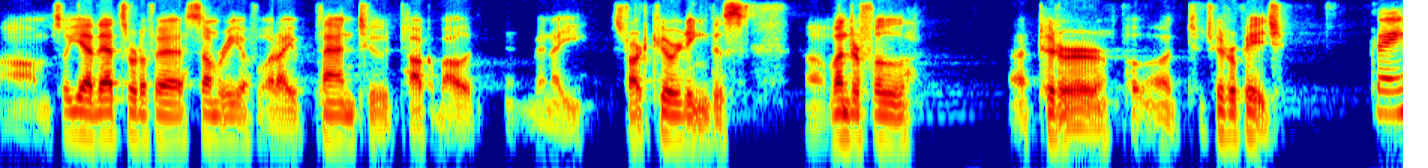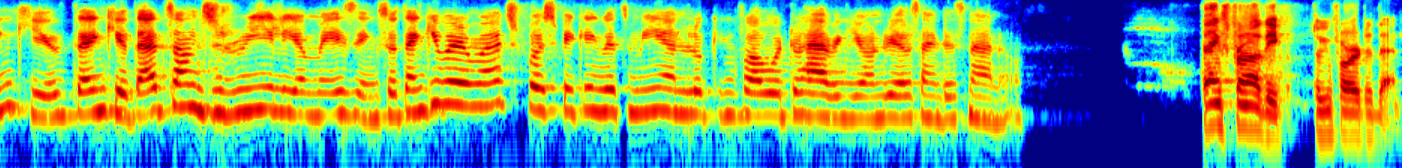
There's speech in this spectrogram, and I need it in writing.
Um, so yeah, that's sort of a summary of what I plan to talk about when I start curating this uh, wonderful uh, Twitter uh, Twitter page. Thank you. Thank you. That sounds really amazing. So thank you very much for speaking with me and looking forward to having you on Real Scientist Nano. Thanks, Pranati. Looking forward to that.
